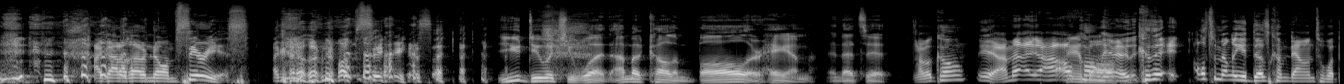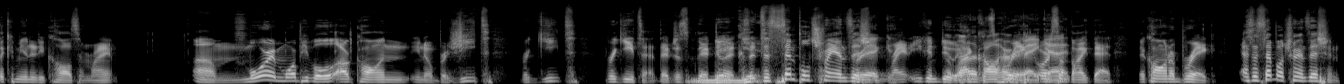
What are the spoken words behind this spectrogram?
I gotta let him know I'm serious. I gotta let him know I'm serious. You do what you want. I'm gonna call him Ball or Ham, and that's it. I would call him. Yeah, I mean, I, I'll call Handball. him because it, it- ultimately it does come down to what the community calls him, right? Um, more and more people are calling, you know, Brigitte, Brigitte, Brigitte. They're just they're doing it because Brigitte. it's a simple transition, Brig. right? You can do A it. I call her Brig. Brig or something like that. They're calling her Brig. That's a simple transition.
